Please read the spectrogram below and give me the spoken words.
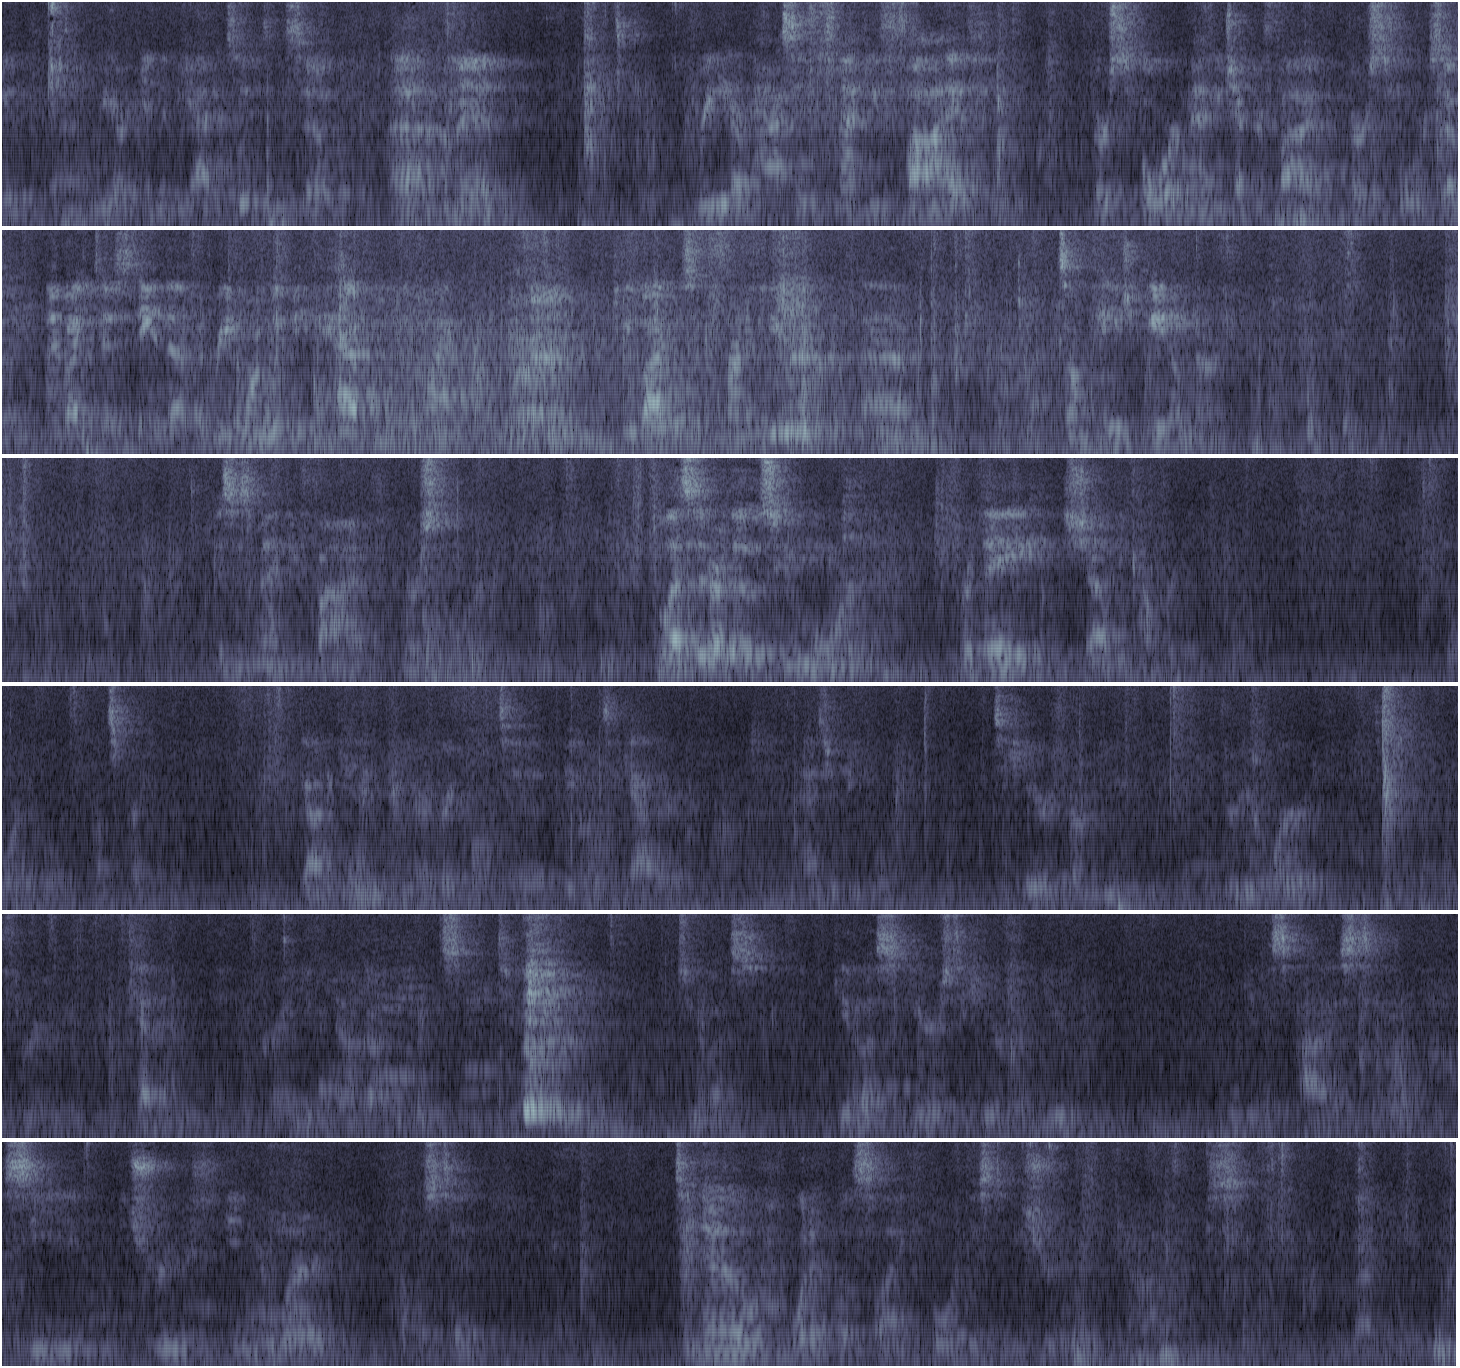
Matthew. Uh, we are in the Beatitudes, and so uh, I'm going to read our passage, Matthew 5, verse 4. Matthew chapter 5, verse 4. So I invite you to stand up and read along with me. If you have one of the black Pew Bibles in front of you, um, it's on page 809. This is Matthew 5, verse 4. Blessed are those who mourn, for they shall be comforted. The word of the Lord. Let's pray. God, again, we are grateful to be able to gather um, as your people to hear from you through your word, through Kevin. And we pray even now, God, that you would speak to him, to us. Give us ears to hear from you. Give us eyes to see the truth in your word. Help us to, to know what it looks like for this to be true in our lives. We love you.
